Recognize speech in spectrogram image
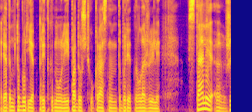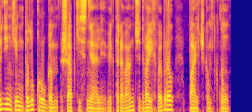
Рядом табурет приткнули и подушечку красную на табурет наложили. Встали э, жиденьким полукругом, шапки сняли. Виктор Иванович двоих выбрал, пальчиком ткнул.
